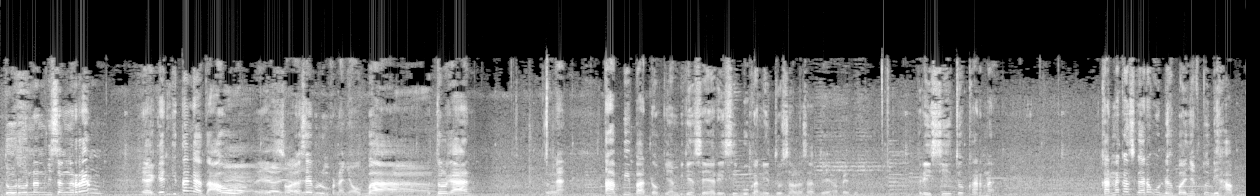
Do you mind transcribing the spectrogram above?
turunan bisa ngerem, ya kan kita nggak tahu. Ya, iya, soalnya iya, saya belum pernah nyoba, betul kan? Betul. Nah, tapi Pak Dok yang bikin saya risih bukan itu salah satu ya. apa itu Risih itu karena karena kan sekarang udah banyak tuh di HP,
